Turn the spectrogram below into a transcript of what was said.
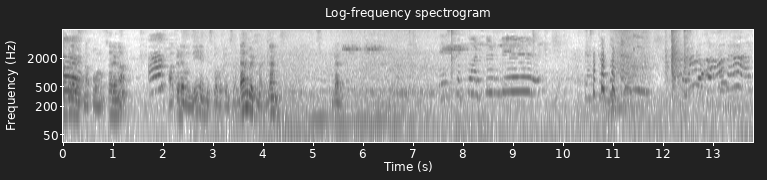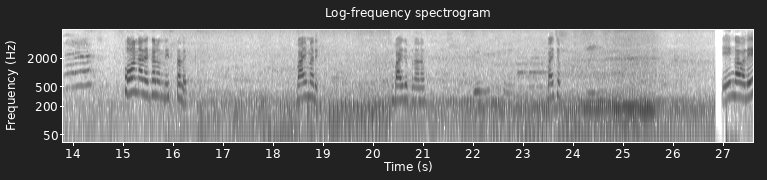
అక్కడే పెట్టిన ఫోన్. సరేనా? అక్కడే ఉంది ఏం తీసుకోపోవట్లేదు సరే డన్ పెట్టు మరి డన్. డన్. ఫోన్ నా దగ్గర ఉంది ఇస్తలే. బాయ్ మరి. బాయ్ చెప్పు నాన్న. బాయ్ చెప్పు. ఏం కావాలి?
